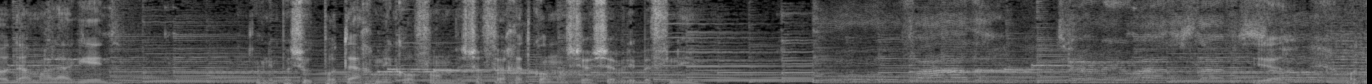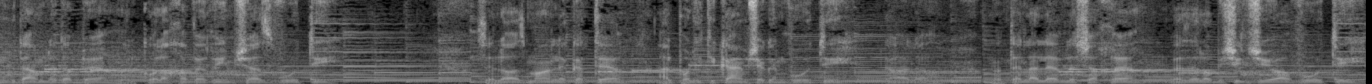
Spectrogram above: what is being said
יודע מה להגיד, אני פשוט פותח מיקרופון ושופך את כל מה שיושב לי בפנים. Yeah, עוד מוקדם לדבר על כל החברים שעזבו אותי. זה לא הזמן לקטר על פוליטיקאים שגנבו אותי. לא, לא. נותן ללב לשחרר, וזה לא בשביל שיאהבו אותי.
